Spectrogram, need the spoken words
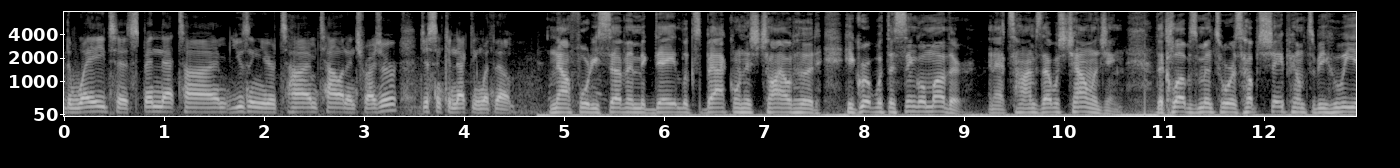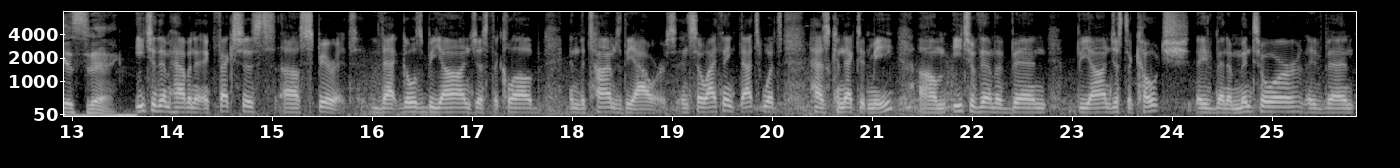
the way to spend that time, using your time, talent, and treasure, just in connecting with them. Now 47, McDade looks back on his childhood. He grew up with a single mother, and at times that was challenging. The club's mentors helped shape him to be who he is today. Each of them have an infectious uh, spirit that goes beyond just the club and the times of the hours. And so I think that's what has connected me. Um, each of them have been beyond just a coach. They've been a mentor. They've been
